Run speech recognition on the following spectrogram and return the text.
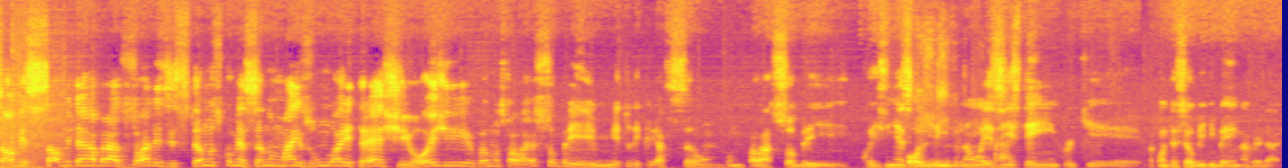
Salve, salve Terra Brasoles! Estamos começando mais um Lore Trash. Hoje vamos falar sobre mito de criação, vamos falar sobre coisinhas que não cara. existem porque aconteceu o Big Bang, na verdade.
